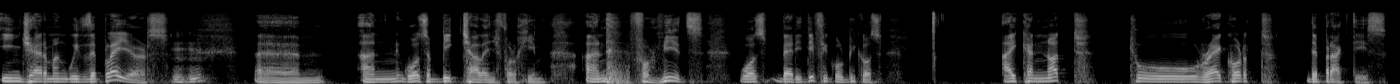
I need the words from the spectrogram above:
in German with the players. Mm-hmm. Um, and it was a big challenge for him. And for me, it was very difficult because I cannot to record the practice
